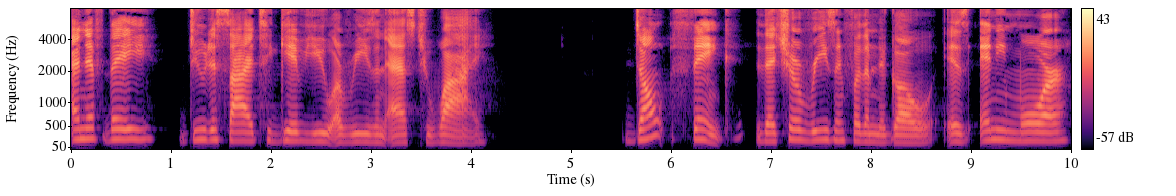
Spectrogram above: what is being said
And if they do decide to give you a reason as to why, don't think that your reason for them to go is any more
